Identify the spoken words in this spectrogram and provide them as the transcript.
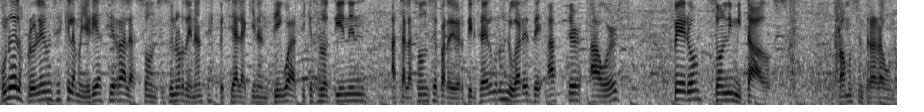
Uno de los problemas es que la mayoría cierra a las 11. Es una ordenanza especial aquí en Antigua, así que solo tienen hasta las 11 para divertirse. Hay algunos lugares de after hours, pero son limitados. Vamos a entrar a uno.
